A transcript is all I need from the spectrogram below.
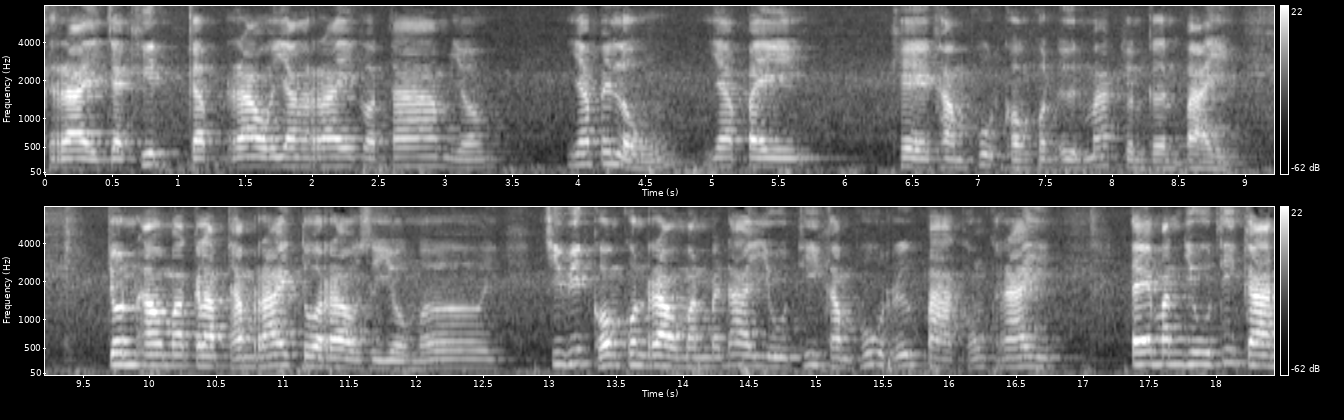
ใครจะคิดกับเราอย่างไรก็ตามโยม อย่าไปหลง อย่าไปเคคำพูดของคนอื่นมากจนเกินไป จนเอามากลับทำร้ายตัวเราสิโยมเอ้ยชีวิตของคนเรามันไม่ได้อยู่ที่คำพูดหรือปากของใคร แต่มันอยู่ที่การ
